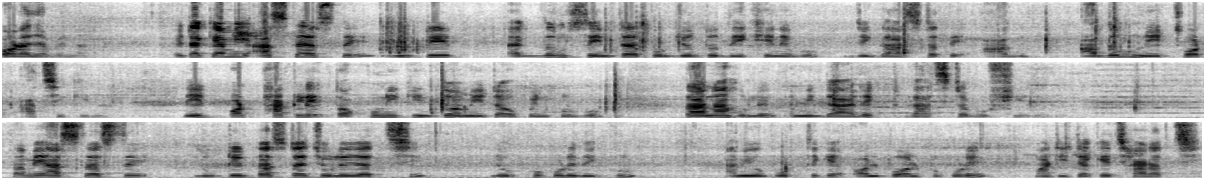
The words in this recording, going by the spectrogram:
করা যাবে না। এটাকে আমি আস্তে আস্তে রুটের একদম সেন্টার পর্যন্ত দেখে নেব যে গাছটাতে আদ- নেটপট আছে কিনা। নেটপট থাকলে তখনই কিন্তু আমি এটা ওপেন করব, তা না হলে আমি ডাইরেক্ট গাছটা বসিয়ে দেবো। তো আমি আস্তে আস্তে রুটের কাজটায় চলে যাচ্ছি। লক্ষ্য করে দেখুন, আমি ওপর থেকে অল্প অল্প করে মাটিটাকে ছাড়াচ্ছি,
